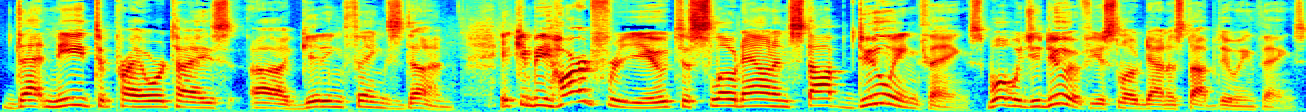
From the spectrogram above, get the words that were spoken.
that need to prioritize uh, getting things done. It can be hard for you to slow down and stop doing things. What would you do if you slowed down and stopped doing things?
